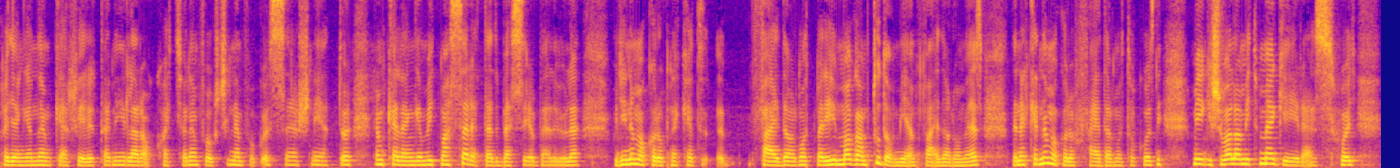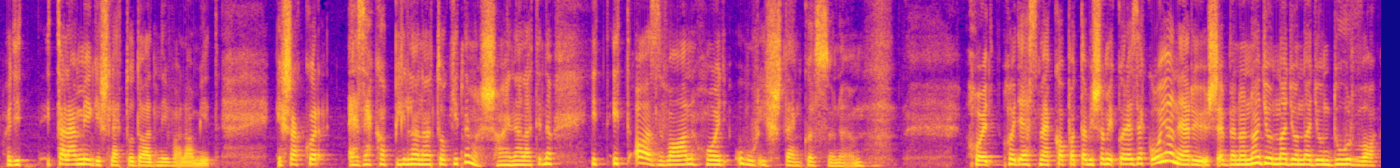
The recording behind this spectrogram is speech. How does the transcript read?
hogy engem nem kell félteni, lerakhatja, nem fog, nem fog összeesni ettől, nem kell engem, itt már szeretet beszél belőle, hogy én nem akarok neked fájdalmat, mert én magam tudom, milyen fájdalom ez, de neked nem akarok fájdalmat okozni, mégis valamit megérez, hogy, hogy itt, itt talán mégis le tud adni valamit. És akkor ezek a pillanatok, itt nem a sajnálat, itt, nem, itt, itt az van, hogy Úristen, köszönöm hogy, hogy ezt megkaphattam, és amikor ezek olyan erős ebben a nagyon-nagyon-nagyon durva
